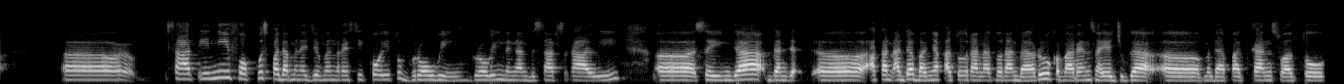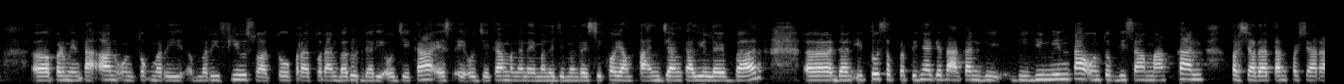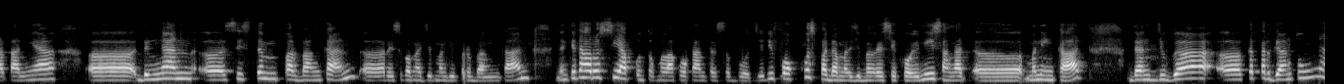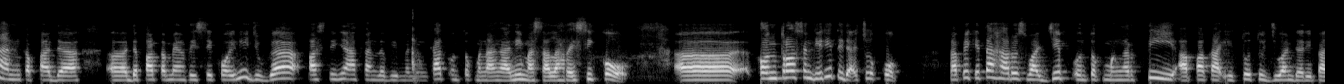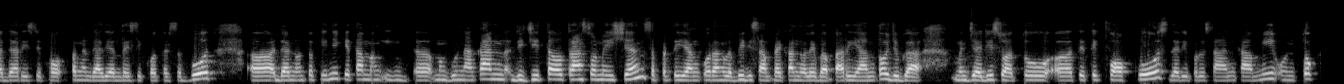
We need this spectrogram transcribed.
uh, saat ini fokus pada manajemen resiko itu growing, growing dengan besar sekali, uh, sehingga dan uh, akan ada banyak aturan-aturan baru. Kemarin saya juga uh, mendapatkan suatu uh, permintaan untuk mereview suatu peraturan baru dari OJK, SE OJK mengenai manajemen resiko yang panjang kali lebar, uh, dan itu sepertinya kita akan di, di, diminta untuk disamakan persyaratan-persyaratannya uh, dengan uh, sistem perbankan, uh, risiko manajemen di perbankan dan kita harus siap untuk melakukan tersebut. Jadi fokus pada manajemen risiko ini sangat uh, meningkat dan juga uh, ketergantungan kepada uh, departemen risiko ini juga pastinya akan lebih meningkat untuk menangani masalah risiko. Uh, kontrol sendiri tidak cukup tapi kita harus wajib untuk mengerti apakah itu tujuan daripada risiko pengendalian risiko tersebut uh, dan untuk ini kita uh, menggunakan digital transformation seperti yang kurang lebih disampaikan oleh Bapak Rianto juga menjadi suatu uh, titik fokus dari perusahaan kami untuk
